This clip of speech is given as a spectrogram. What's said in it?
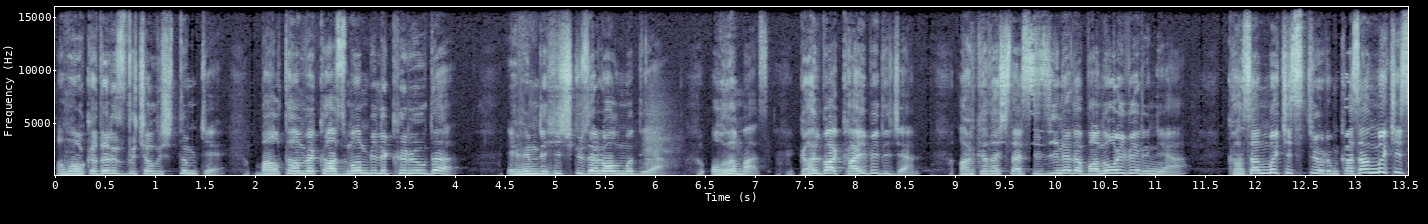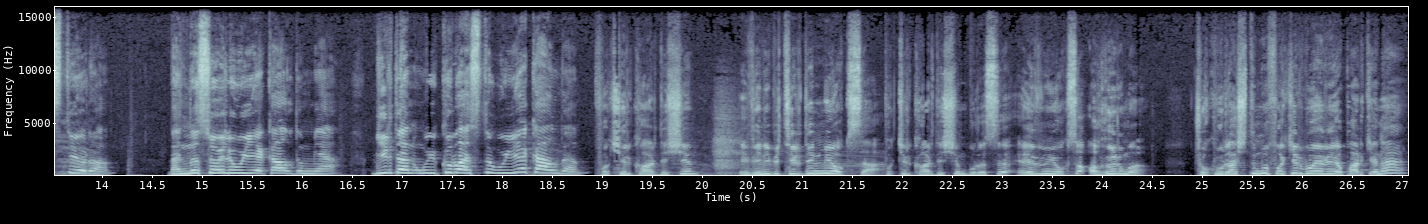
Ama o kadar hızlı çalıştım ki baltam ve kazmam bile kırıldı. Evimde hiç güzel olmadı ya. Olamaz. Galiba kaybedeceğim. Arkadaşlar siz yine de bana oy verin ya. Kazanmak istiyorum, kazanmak istiyorum. Ben nasıl öyle uyuyakaldım ya? Birden uyku bastı, uyuyakaldım. Fakir kardeşim, evini bitirdin mi yoksa? Fakir kardeşim burası ev mi yoksa ahır mı? Çok uğraştın mı fakir bu evi yaparken ha?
